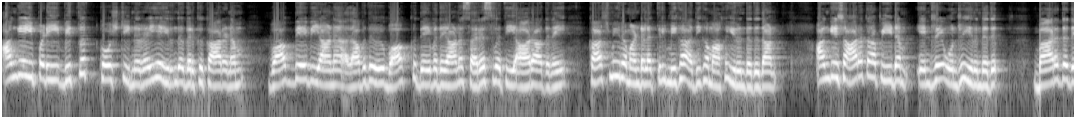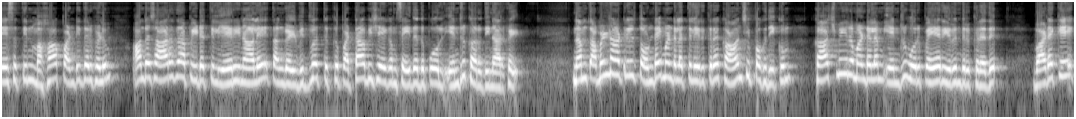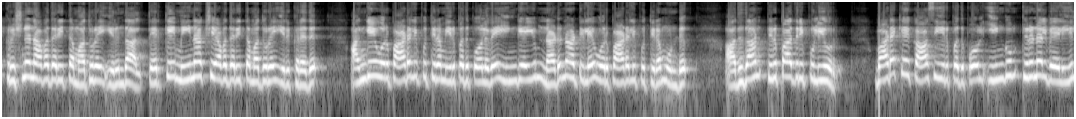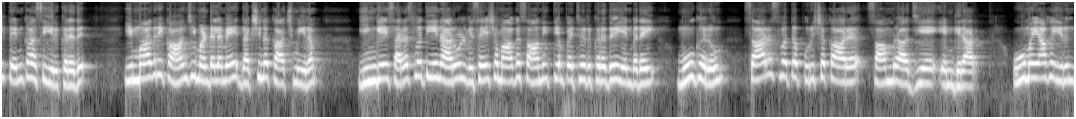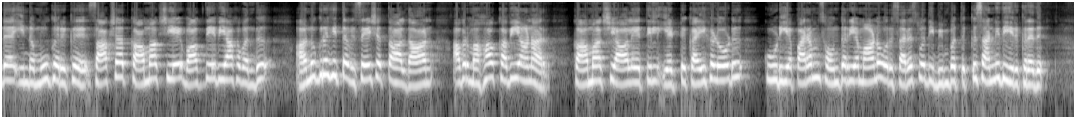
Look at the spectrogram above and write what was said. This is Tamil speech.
அங்கே இப்படி வித்வத் கோஷ்டி நிறைய இருந்ததற்கு காரணம் வாக்தேவியான அதாவது வாக்கு தேவதையான சரஸ்வதி ஆராதனை காஷ்மீர மண்டலத்தில் மிக அதிகமாக இருந்ததுதான். அங்கே சாரதா பீடம் என்றே ஒன்று இருந்தது. பாரத தேசத்தின் மகா பண்டிதர்களும் அந்த சாரதா பீடத்தில் ஏறினாலே தங்கள் வித்வத்துக்கு பட்டாபிஷேகம் செய்தது போல் என்று கருதினார்கள். நம் தமிழ்நாட்டில் தொண்டை மண்டலத்தில் இருக்கிற காஞ்சி பகுதிக்கும் காஷ்மீர மண்டலம் என்று ஒரு பெயர் இருந்திருக்கிறது. வடக்கே கிருஷ்ணன் அவதரித்த மதுரை இருந்தால் தெற்கே மீனாட்சி அவதரித்த மதுரை இருக்கிறது. அங்கே ஒரு பாடலிபுத்திரம் இருப்பது போலவே இங்கேயும் நடுநாட்டிலே ஒரு பாடலிபுத்திரம் உண்டு. அதுதான் திருப்பாதிரி புலியூர். வடக்கே காசி இருப்பது போல் இங்கும் திருநெல்வேலியில் தென்காசி இருக்கிறது. இம்மாதிரி காஞ்சி மண்டலமே தக்ஷிண காஷ்மீரம். இங்கே சரஸ்வதியின் அருள் விசேஷமாக சாநித்தியம் பெற்றிருக்கிறது என்பதை மூகரும் சாரஸ்வத புருஷகார சாம்ராஜ்யே என்கிறார். ஊமையாக இருந்த இந்த மூகருக்கு சாக்ஷாத் காமாட்சியே வாக்தேவியாக வந்து அனுகிரகித்த விசேஷத்தால் தான் அவர் மகா கவியானார் காமாட்சி ஆலயத்தில் எட்டு கைகளோடு கூடிய பரம் சௌந்தரியமான ஒரு சரஸ்வதி பிம்பத்துக்கு சந்நிதி இருக்கிறது.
